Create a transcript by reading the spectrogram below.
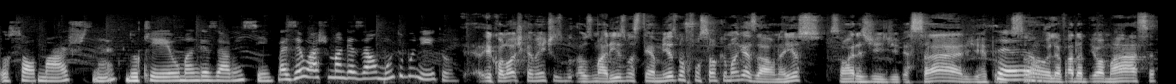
os salt marshes, né? Do que o manguezal em si. Mas eu acho o manguezal muito bonito. Ecologicamente, os, os marismas têm a mesma função que o manguezal, não é isso? São áreas de diversário, de reprodução, São. elevada biomassa,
